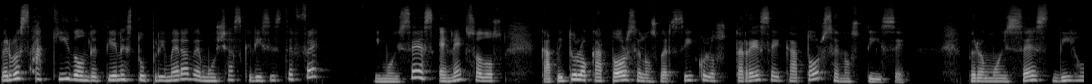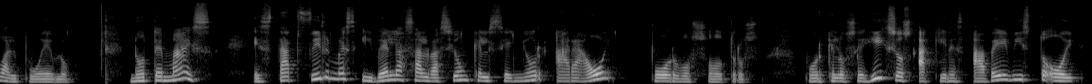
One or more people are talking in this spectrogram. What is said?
Pero es aquí donde tienes tu primera de muchas crisis de fe. Y Moisés en Éxodos capítulo 14, en los versículos 13 y 14 nos dice, pero Moisés dijo al pueblo, no temáis, estad firmes y ve la salvación que el Señor hará hoy por vosotros porque los egipcios a quienes habéis visto hoy,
